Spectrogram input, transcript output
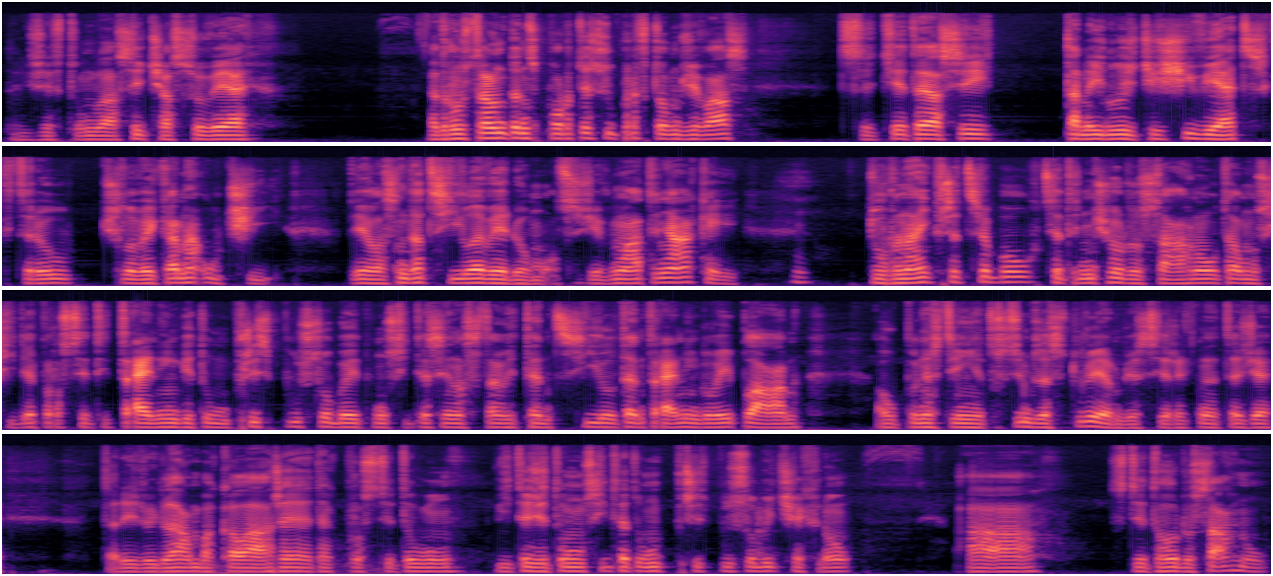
Takže v tomhle asi časově. Na druhou stranu ten sport je super v tom, že vás je to asi ta nejdůležitější věc, kterou člověka naučí. To je vlastně ta cíle vědomost, že vy máte nějaký turnaj před sebou, chcete něčeho dosáhnout a musíte prostě ty tréninky tomu přizpůsobit, musíte si nastavit ten cíl, ten tréninkový plán a úplně stejně to s tím ze studiem, že si řeknete, že tady dodělám bakaláře, tak prostě tomu, víte, že to musíte tomu přizpůsobit všechno a prostě toho dosáhnout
